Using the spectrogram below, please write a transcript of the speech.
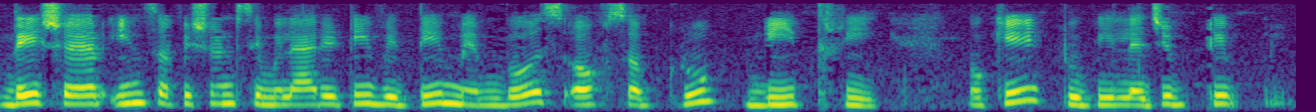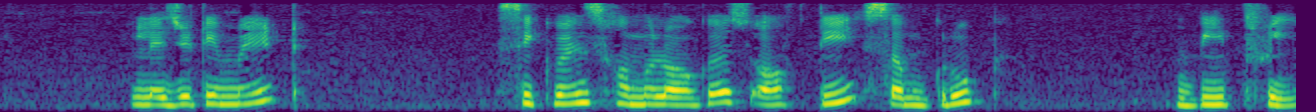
they share insufficient similarity with the members of subgroup b3 okay to be legitimate legitimate sequence homologous of the subgroup b3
